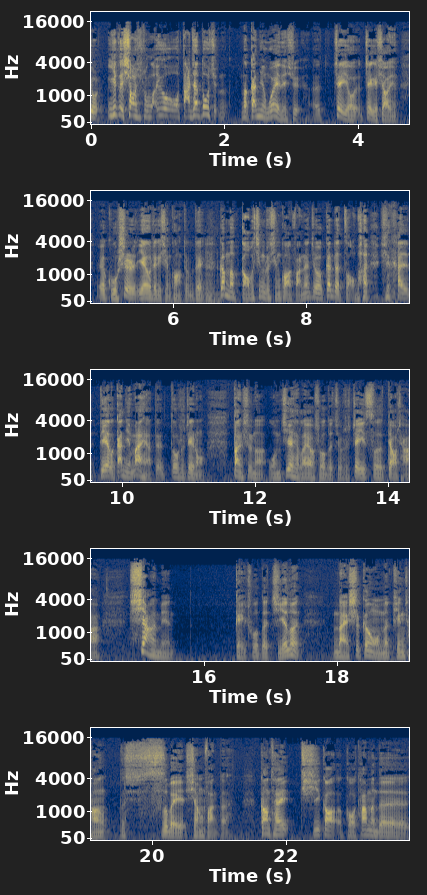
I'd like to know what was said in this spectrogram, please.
就一个消息出来，哎呦，大家都去，那赶紧我也得去。呃，这有这个效应，呃，股市也有这个情况，对不对？嗯、根本搞不清楚情况，反正就跟着走吧。一看跌了，赶紧卖啊，对，都是这种。但是呢，我们接下来要说的就是这一次调查下面给出的结论，乃是跟我们平常的思维相反的。刚才提告过他们的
